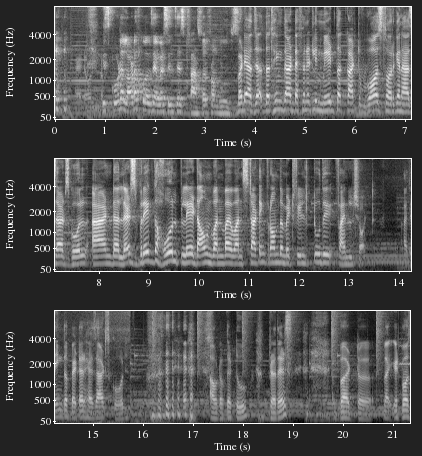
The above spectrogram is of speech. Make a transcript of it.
I don't know. he scored a lot of goals ever since his transfer from Wolves. But yeah, ju- the thing that definitely made the cut was Thorgan Hazard's goal. And uh, let's break the whole play down one by one, starting from the midfield to the final shot. I think the better Hazard scored out of the two brothers, but uh, like it was.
